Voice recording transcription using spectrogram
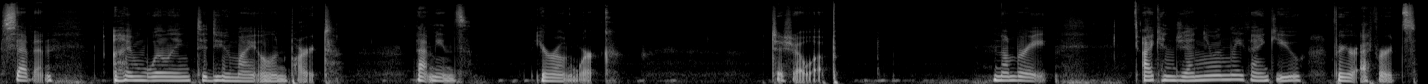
Seven, I'm willing to do my own part. That means your own work to show up. Number eight, I can genuinely thank you for your efforts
